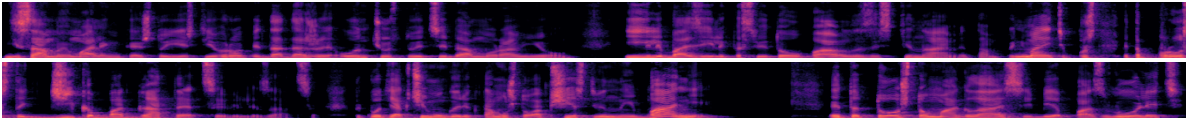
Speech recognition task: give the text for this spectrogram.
не самое маленькое, что есть в Европе, да, даже он чувствует себя муравьем. Или базилика Святого Павла за стенами, там, понимаете, просто, это просто дико богатая цивилизация. Так вот, я к чему говорю? К тому, что общественные бани – это то, что могла себе позволить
